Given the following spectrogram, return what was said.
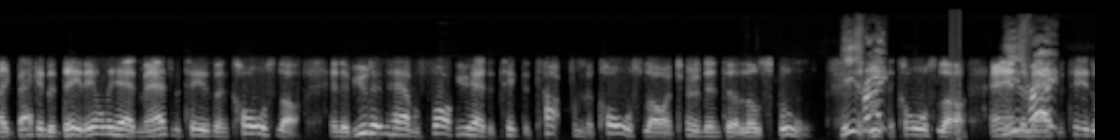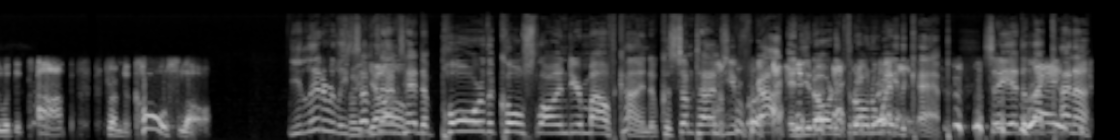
Like back in the day, they only had mashed potatoes and coleslaw. And if you didn't have a fork, you had to take the top from the coleslaw and turn it into a little spoon. He's and right. Eat the coleslaw and He's the right. mashed potatoes with the top from the coleslaw. You literally So sometimes had to pour the coleslaw into your mouth, kind of, because sometimes you forgot and you'd already thrown away the cap. So you had to like kind of,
